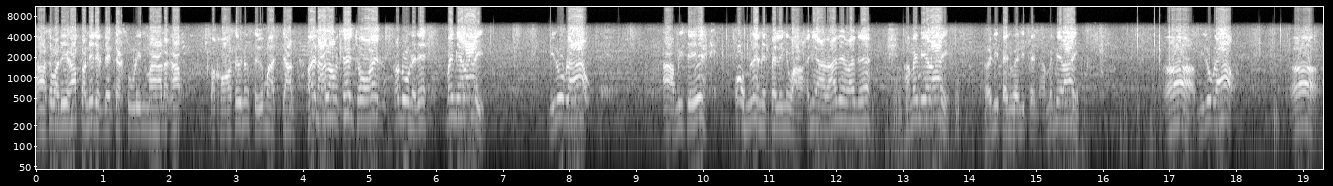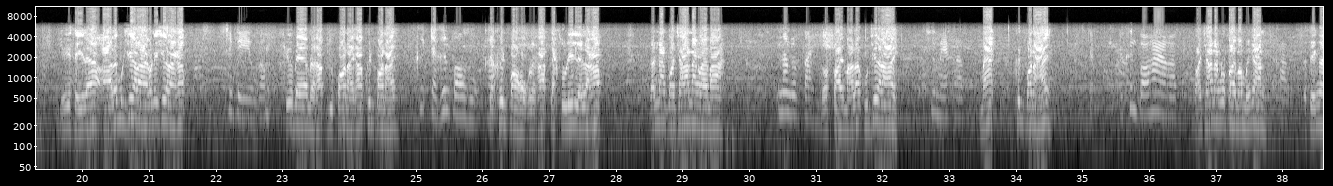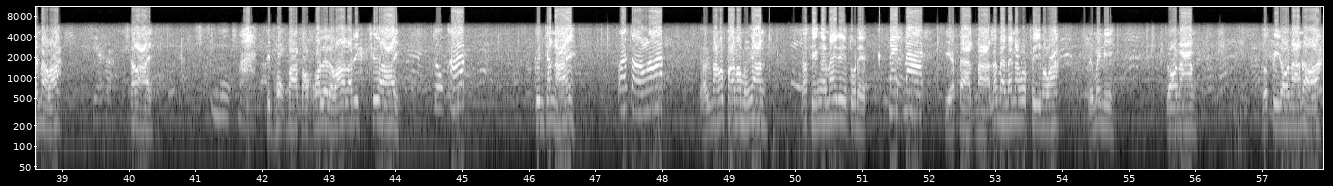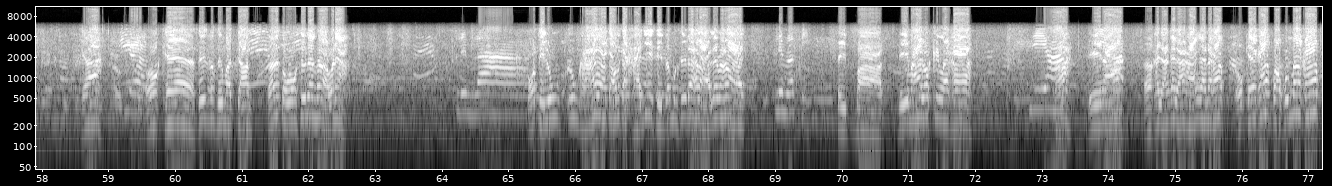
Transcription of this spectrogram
อ่าสวัสดีครับ ตอนนี้เด็กๆจากสุรินทร์มานะครับมาขอซื้อหนังสือมาจันเฮ้ยไหนลองเส้นโชว์ให้เขาดูหน่อยดิไม่มีอะไร มีรูปแล้ว อ่ามีสีโอ้ผมเล่นไม่เป็นเลยนี่หว่าไอันนี้อะไรนี่อะไรเนี่ยอ่าไม่มีอะไรเออนี่เป็นเว้ยนี่เป็นอ่าไม่มีอะไร เออ มีรูปแล้ว เออ มีสีแล้ว อ่าแล้วมึงชื่ออะไรคนนี้ชื่ออะไรครับชื่อเบลครับชื่อแบมนะครับ อยู่ปอไหนครับ ขึ้นปอไหนคือจะขึ้นป .6 คจะรับขึ้นป .6 เลยครับ จากสุรินทร์เลยละครับ แล้วนั่งตอนเช้านั่งอะไรมา นั่งรถไฟ รถไฟมาแล้วคุณชื่ออะไร ชื่อแม็กครับ แม็กขึ้นปไหนจะจะขึ้นป .5 ครับ ตอนเช้านั่งรถไฟมาเหมือนกัน ครับ จะเสียเงินเปล่าวะ เสียครับเท่าไหร่16บาทสิบหกบาทต่อคนเลยเหรอวะ แล้วนี่ชื่ออะไรถูกครับ ขึ้นชั้นไหนป .2 ครับ เดี๋ยวนั่งรถไฟมาเหมือนกัน แล้วเสียเงินไหมนี่ตัวเด็ก8บาท เสียแปดบาท แล้วทำไมไม่นั่งรถฟรีมาวะ หรือไม่มี รอนาน รถฟรีรอนานเหรอ ใช่ไหมโอเคซื้อหนังสือมาจันแล้วตกลงซื้อได้เท่าไหร่วะเนี่ยเล่มละปกติลุงลุงขายอะแต่ว่าจะขายยี่สิบแล้วมึงซื้อได้เท่าไหร่เล่มละเท่าไหร่เล่มละสี่สิบบาท ดีไหมลดครึ่งราคาดีครันะบดีนะเออขยันขยันหาเงินนะครับ โอเคครับ ขอบคุณมากครับ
